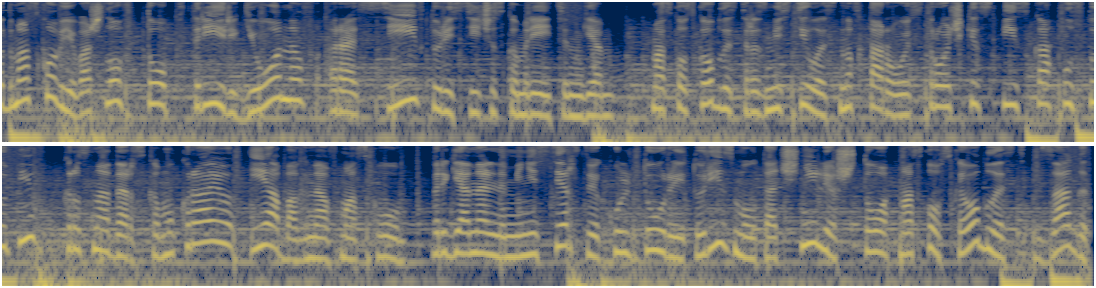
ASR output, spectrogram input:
Подмосковье вошло в топ-3 регионов России в туристическом рейтинге. Московская область разместилась на второй строчке списка, уступив Краснодарскому краю и обогнав Москву. В региональном министерстве культуры и туризма уточнили, что Московская область за год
